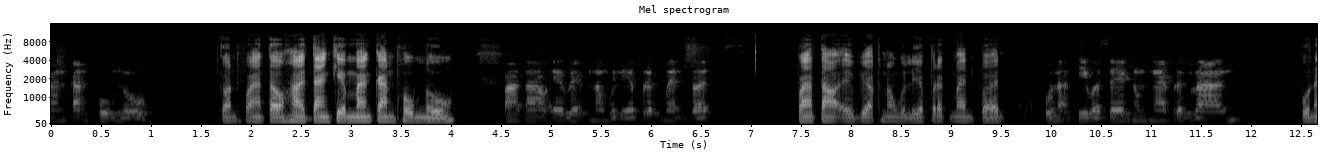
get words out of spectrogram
ម៉ាំងកាន់ភូមិនោះកនថ្វាទៅហើយតាំងគៀមម៉ាំងកាន់ភូមិនោះបាតោអេវៈក្នុងវេលាព្រឹកមែនពិតបាតោអេវៈក្នុងវេលាព្រឹកមែនពិតពុណតិវសេក្នុងថ្ងៃព្រឹកឡើងពុណ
